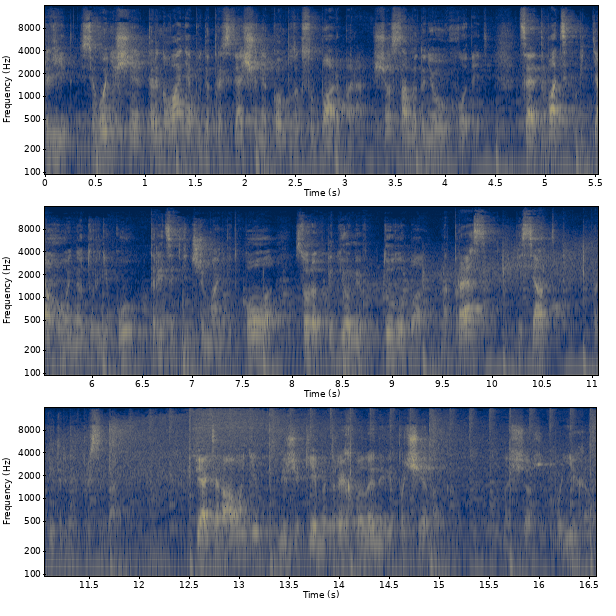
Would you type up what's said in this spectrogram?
Привіт! Сьогоднішнє тренування буде присвячене комплексу Барбара. Що саме до нього входить? Це 20 підтягувань на турніку, 30 віджимань від пола, 40 підйомів тулуба на прес, 50 повітряних присідань. 5 раундів, між якими 3 хвилини відпочинок. Ну що ж, поїхали.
